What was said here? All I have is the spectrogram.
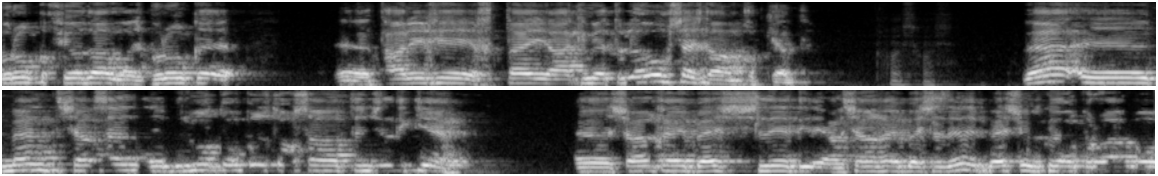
burunqi feodallash, burunqi tarixiy xitoy hokimiyati bilan o'xshash davom qilib keldi xo'sh xo'sh va man shaxsan bir ming to'qqiz yuz to'qson oltinchi yildagi shanxay beshli ya'ni shanxay beshli besh o'lkadan qurgan bu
